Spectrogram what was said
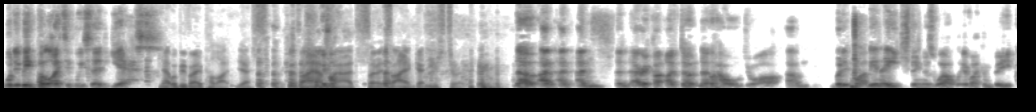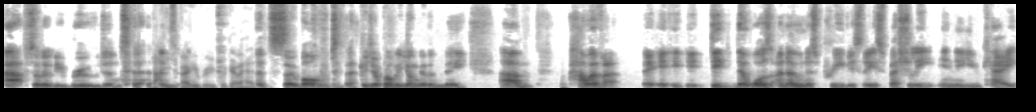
Would it be polite if we said yes? That would be very polite, yes, because I am mad, so it's I get used to it. no, and and and, and Eric, I, I, don't know how old you are, um, but it might be an age thing as well. If I can be absolutely rude and that and, is very rude, but go ahead. And so bold because you're probably younger than me. Um, however, it, it, it, did. There was an onus previously, especially in the UK. I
